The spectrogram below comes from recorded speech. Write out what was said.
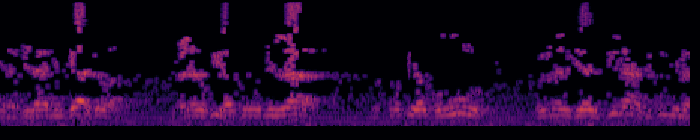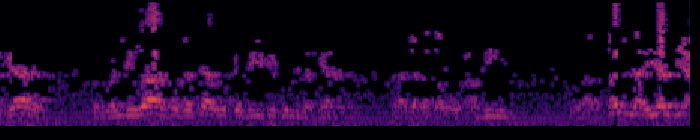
إلى بلاد كافرة يعلن فيها طرق الله ويكون فيها الخمور ويعلن فيها الزنا في كل مكان واللواط وفساد كبير في كل مكان. هذا خطر عظيم وقل ان يرجع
